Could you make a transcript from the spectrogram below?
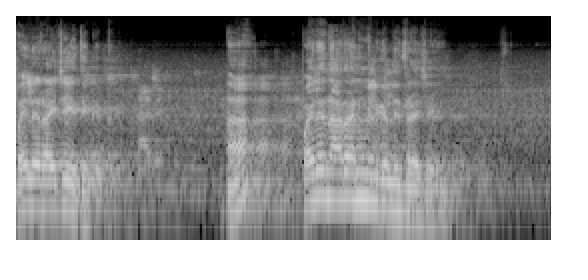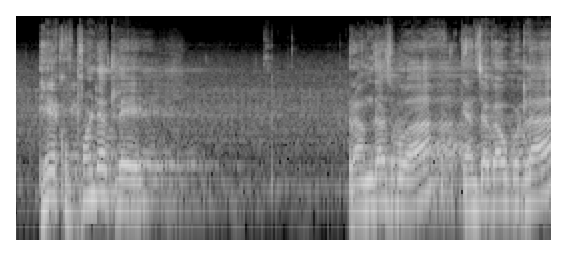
पहिले राहायचे इथे. हा? पहिले नारायण मिल गल्लीत राहायचे. हे फोंड्यातले. रामदास बुवा त्यांचा गाव कुठला?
